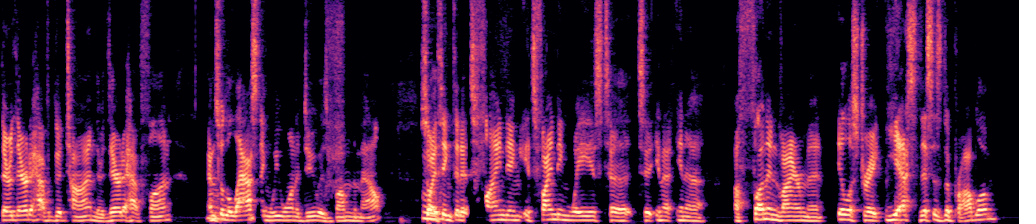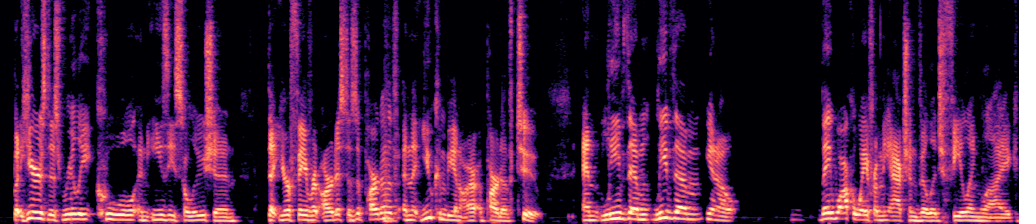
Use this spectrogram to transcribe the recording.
They're there to have a good time. They're there to have fun. And so mm. the last thing we want to do is bum them out. So mm. I think that it's finding it's finding ways to to in a in a a fun environment, illustrate, yes, this is the problem, but here's this really cool and easy solution that your favorite artist is a part of and that you can be an art, a part of too. And leave them, leave them, you know, they walk away from the action village feeling like,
